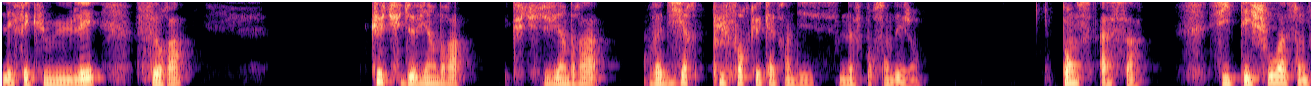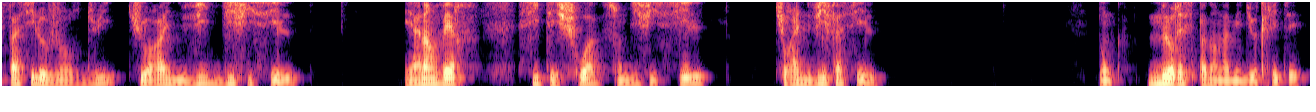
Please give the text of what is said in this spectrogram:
l'effet cumulé fera que tu deviendras, que tu deviendras, on va dire, plus fort que 99% des gens. Pense à ça. Si tes choix sont faciles aujourd'hui, tu auras une vie difficile. Et à l'inverse, si tes choix sont difficiles, tu auras une vie facile. Donc, ne reste pas dans la médiocrité.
